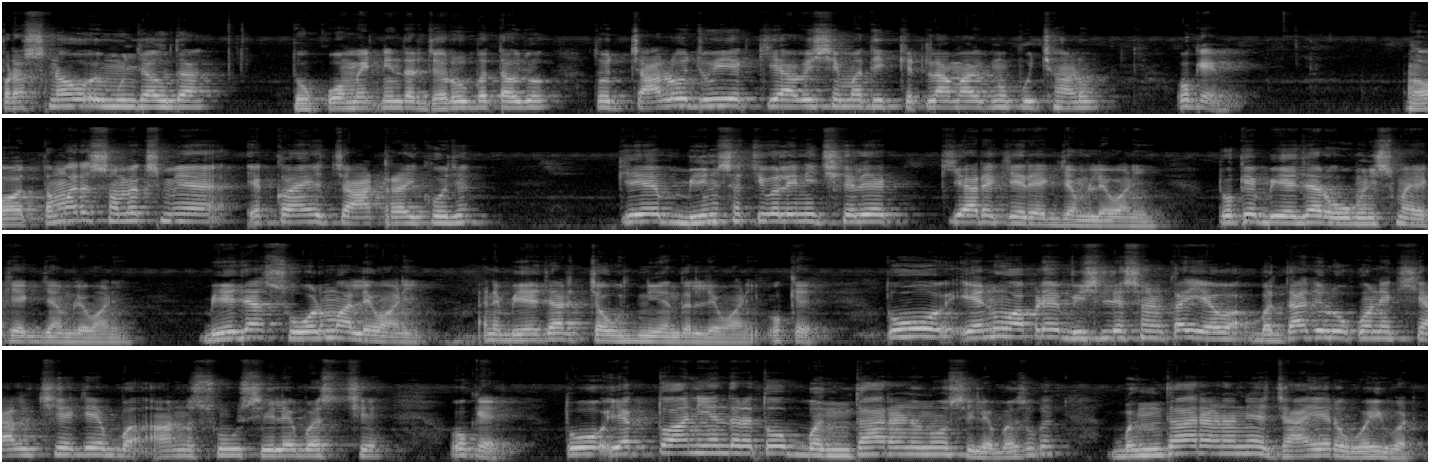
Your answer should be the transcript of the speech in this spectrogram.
પ્રશ્ન હોય મૂંઝાવતા, તો કોમેન્ટની અંદર જરૂર બતાવજો. તો ચાલો જોઈએ કે આ વિષયમાંથી કેટલા માર્કનું પૂછાણું. ઓકે તમારા સમક્ષ મેં એક અહીંયા ચાર્ટ રાખ્યો છે કે બિન સચિવાલયની છેલ્લે ક્યારે ક્યારે એક્ઝામ લેવાની? તો કે બે હજાર ઓગણીસમાં એક એક્ઝામ લેવાની, બે હજાર સોળમાં લેવાની અને બે હજાર ચૌદની અંદર લેવાની. ઓકે તો એનું આપણે વિશ્લેષણ કરીએ. બધા જ લોકોને ખ્યાલ છે કે આનું શું સિલેબસ છે. ઓકે તો એક તો આની અંદર તો બંધારણનો સિલેબસ, ઓકે? બંધારણ અને જાહેર વહીવટ.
